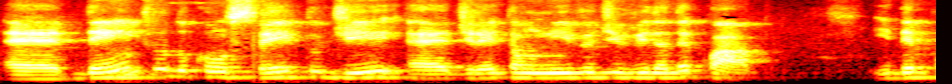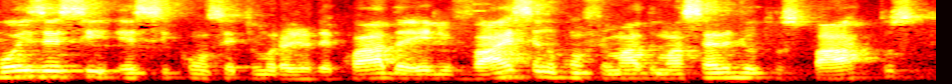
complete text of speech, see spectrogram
é, dentro do conceito de é, direito a um nível de vida adequado. E depois esse, esse conceito de moradia adequada, ele vai sendo confirmado em uma série de outros pactos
